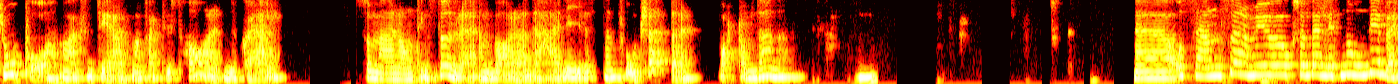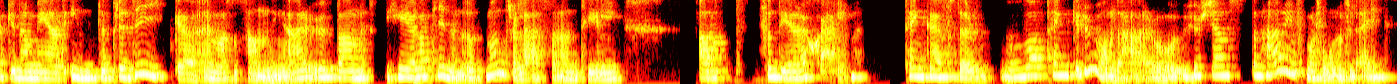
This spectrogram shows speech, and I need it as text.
tro på och acceptera att man faktiskt har en själ som är någonting större än bara det här livet. Den fortsätter bortom döden. Mm. Eh, och sen så är de ju också väldigt noga i böckerna med att inte predika en massa sanningar utan hela tiden uppmuntra läsaren till att fundera själv. Tänka efter, vad tänker du om det här och hur känns den här informationen för dig?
